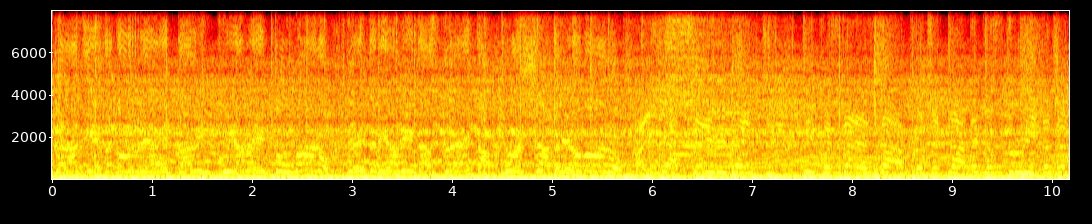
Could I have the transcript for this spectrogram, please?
Della dieta corretta questa realtà progettata e costruita già cioè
